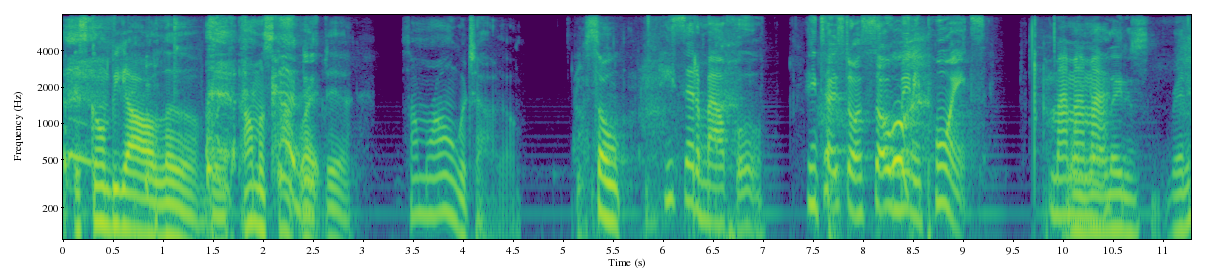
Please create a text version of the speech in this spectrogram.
It's gonna be all love, but I'ma stop right there. Something wrong with y'all though. So, He said a mouthful. He touched on so many points. My my y'all my. ladies ready?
